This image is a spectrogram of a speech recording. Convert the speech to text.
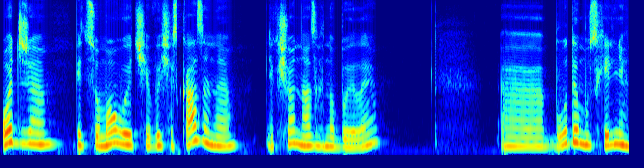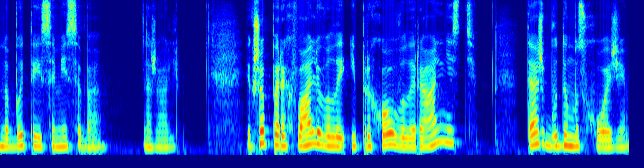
Отже, підсумовуючи вище сказане, якщо нас гнобили, е, будемо схильні гнобити і самі себе, на жаль. Якщо перехвалювали і приховували реальність, теж будемо схожі.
